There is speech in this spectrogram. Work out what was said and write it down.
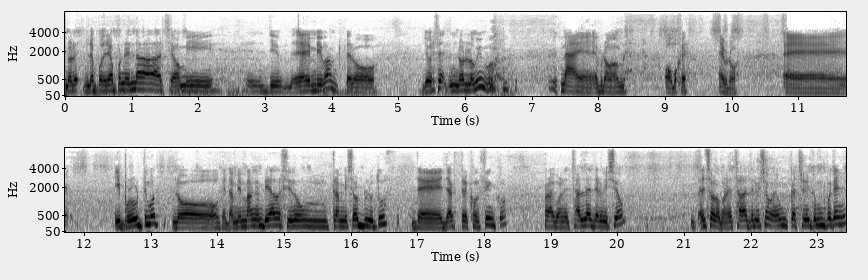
no le, podría poner la Xiaomi en mi van, pero yo qué sé, no es lo mismo. Nada, es, broma, hombre. O mujer, es broma. Eh, y por último, lo que también me han enviado ha sido un transmisor Bluetooth de Jack 3.5 para conectarle a televisión. Él solo conecta a la televisión, es un cacharrito muy pequeño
